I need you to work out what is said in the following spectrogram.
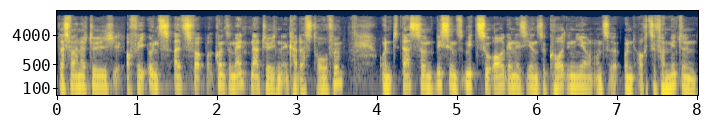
das war natürlich auch für uns als Konsumenten natürlich eine Katastrophe. Und das so ein bisschen mit zu organisieren, zu koordinieren und, und auch zu vermitteln,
